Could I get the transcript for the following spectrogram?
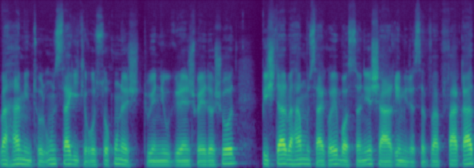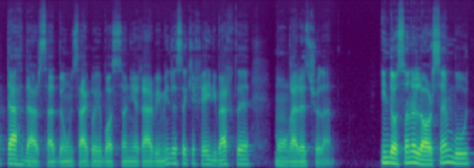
و همینطور اون سگی که استخونش توی نیوگرنج پیدا شد بیشتر به همون سگهای باستانی شرقی می‌رسه و فقط ده درصد به اون سگهای باستانی غربی می‌رسه که خیلی وقت منقرض شدن این داستان لارسن بود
